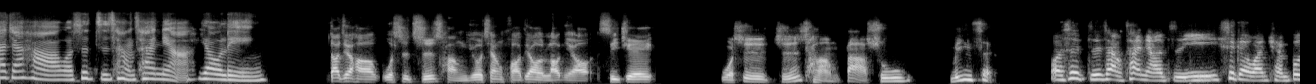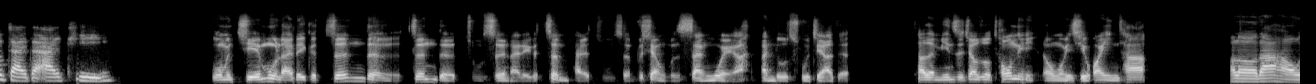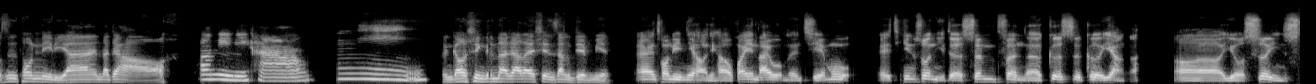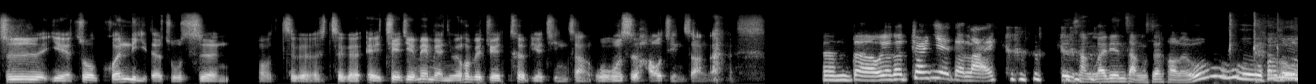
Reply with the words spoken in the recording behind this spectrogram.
大家好，我是职场菜鸟幼玲。大家好，我是职场油腔滑调老鸟 CJ。我是职场大叔 Vincent。我是职场菜鸟子一，是个完全不宅的 IT。我们节目来了一个真的真的主持人，来了一个正牌的主持人，不像我们三位啊，半路出家的。他的名字叫做 Tony，让我们一起欢迎他。Hello，大家好，我是 Tony 李安，大家好，Tony 你好，嗯，很高兴跟大家在线上见面。哎，Tony 你好，你好，欢迎来我们的节目。哎，听说你的身份呢各式各样啊，啊、有摄影师，也做婚礼的主持人。哦，这个这个，哎，姐姐妹妹，你们会不会觉得特别紧张？我我是好紧张啊。真的，我有个专业的来，现场来点掌声好了，哦，欢呼！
